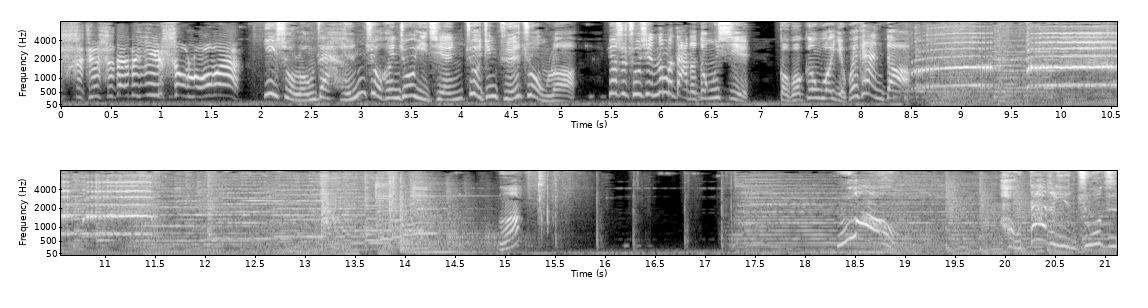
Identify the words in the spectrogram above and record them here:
史前时代的翼手龙啊！翼手龙在很久很久以前就已经绝种了。要是出现那么大的东西，狗狗跟我也会看到。嗯？好大的眼珠子！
